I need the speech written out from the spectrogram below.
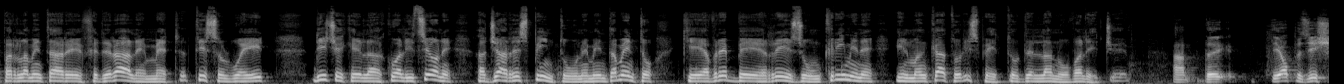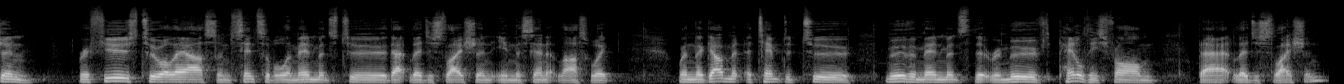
parlamentare federale Matt Thistlethwaite dice che la coalizione ha già respinto un emendamento che avrebbe reso un crimine il mancato rispetto della nuova legge. Uh, the, the opposition refused to allow some sensible amendments to that legislation in the Senate last week. When the government attempted to move amendments that removed penalties from that legislation,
